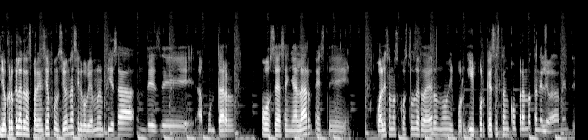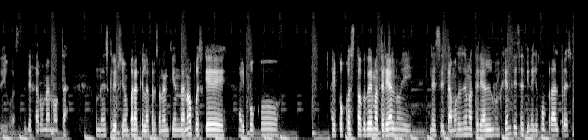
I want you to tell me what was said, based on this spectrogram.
Yo creo que la transparencia funciona si el gobierno empieza desde apuntar, o sea, señalar este cuáles son los costos verdaderos, ¿no? Y por, y por qué se están comprando tan elevadamente, digo, dejar una nota, una descripción para que la persona entienda, no, pues que hay poco, hay poco stock de material, ¿no? Y necesitamos ese material urgente y se tiene que comprar al precio.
